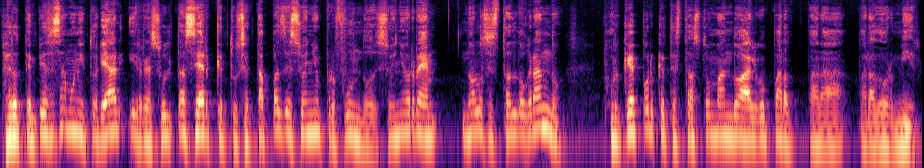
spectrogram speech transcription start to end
pero te empiezas a monitorear y resulta ser que tus etapas de sueño profundo, de sueño REM, no los estás logrando. ¿Por qué? Porque te estás tomando algo para, para, dormir.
